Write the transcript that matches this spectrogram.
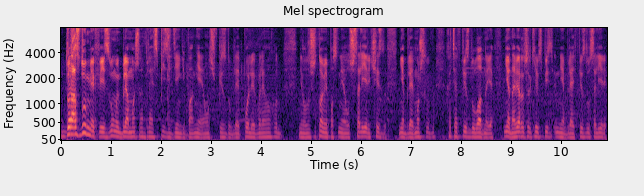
до раздумьях весь думает, бля, может, бля, спиздить деньги, не, лучше в пизду, блядь, поле, бля, он, не, лучше Томми, пос... не, лучше Сальери честь, не, блядь, может, хотя в пизду, ладно, я, не, наверное, все-таки спиздить, не, блядь, в пизду Сальери,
